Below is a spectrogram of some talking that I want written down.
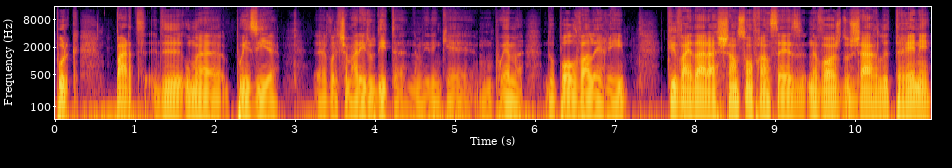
porque parte de uma poesia, uh, vou-lhe chamar erudita, na medida em que é um poema do Paul Valéry, que vai dar à chanson française na voz do Charles Trenet,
